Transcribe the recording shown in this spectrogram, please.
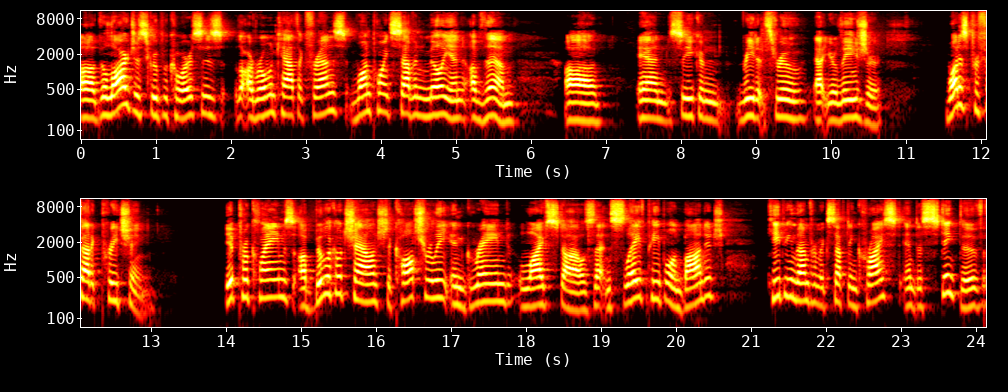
Uh, the largest group, of course, is our Roman Catholic friends, 1.7 million of them. Uh, and so you can read it through at your leisure. What is prophetic preaching? It proclaims a biblical challenge to culturally ingrained lifestyles that enslave people in bondage, keeping them from accepting Christ and distinctive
